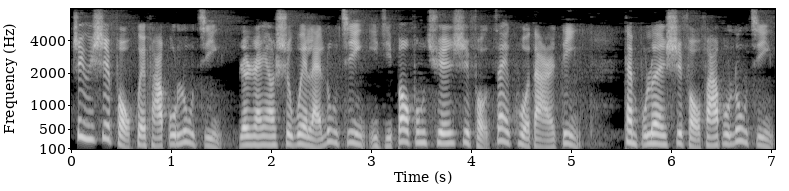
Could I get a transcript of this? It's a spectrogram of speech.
至于是否会发布路径，仍然要视未来路径以及暴风圈是否再扩大而定。但不论是否发布路径，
